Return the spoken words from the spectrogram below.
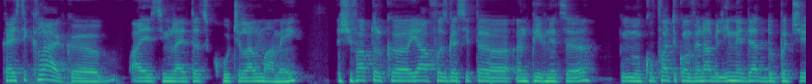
care este clar că ai similarități cu cel al mamei, și faptul că ea a fost găsită în pivniță cu foarte convenabil imediat după ce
